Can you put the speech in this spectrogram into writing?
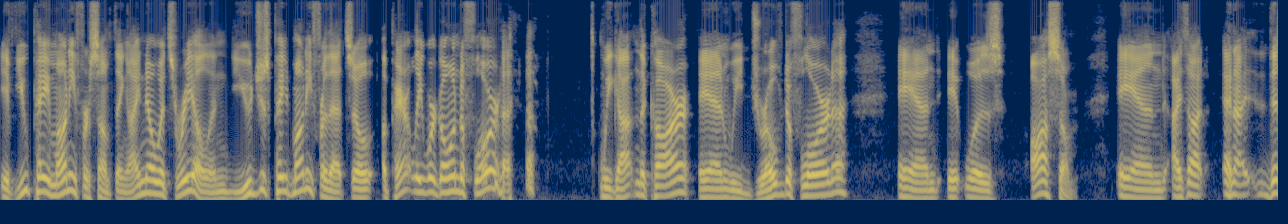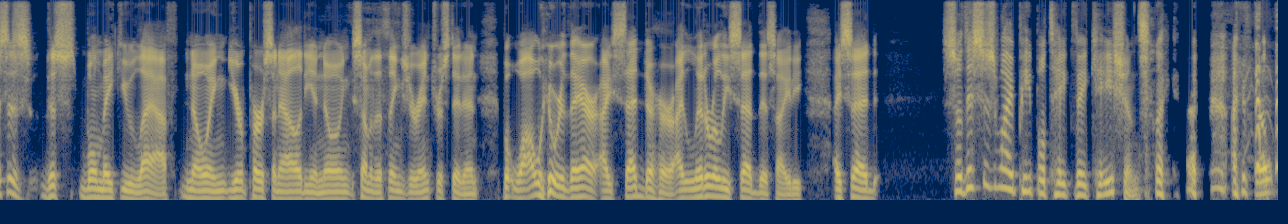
if you pay money for something, I know it's real. And you just paid money for that. So apparently we're going to Florida. we got in the car and we drove to Florida and it was awesome. and I thought, and I this is this will make you laugh, knowing your personality and knowing some of the things you're interested in. But while we were there, I said to her, I literally said this, Heidi. I said, "So this is why people take vacations." Like I felt,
